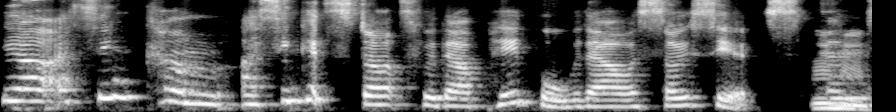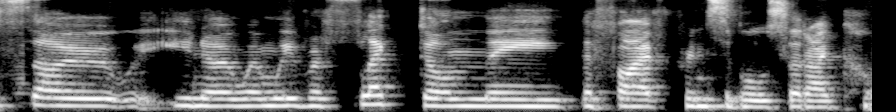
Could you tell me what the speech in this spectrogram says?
yeah, I think um, I think it starts with our people, with our associates, mm-hmm. and so you know when we reflect on the the five principles that I c-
